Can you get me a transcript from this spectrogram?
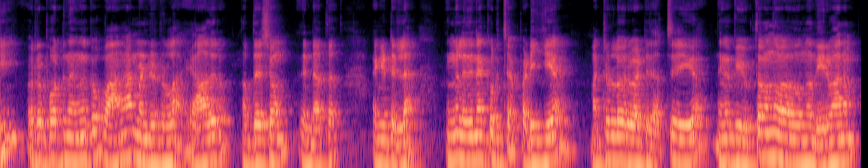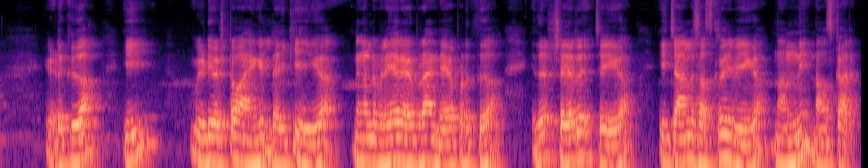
ഈ റിപ്പോർട്ട് നിങ്ങൾക്ക് വാങ്ങാൻ വേണ്ടിയിട്ടുള്ള യാതൊരു നിർദ്ദേശവും ഇതിന്റെ അകത്ത് അടങ്ങിയിട്ടില്ല നിങ്ങൾ ഇതിനെക്കുറിച്ച് പഠിക്കുക മറ്റുള്ളവരുമായിട്ട് ചർച്ച ചെയ്യുക നിങ്ങൾക്ക് യുക്തമെന്ന് തോന്നുന്ന തീരുമാനം എടുക്കുക. ഈ വീഡിയോ ഇഷ്ടമായെങ്കിൽ ലൈക്ക് ചെയ്യുക നിങ്ങളുടെ വിലയേറെ അഭിപ്രായം രേഖപ്പെടുത്തുക ഇത് ഷെയർ ചെയ്യുക ഈ ചാനൽ സബ്സ്ക്രൈബ് ചെയ്യുക. നന്ദി നമസ്കാരം.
